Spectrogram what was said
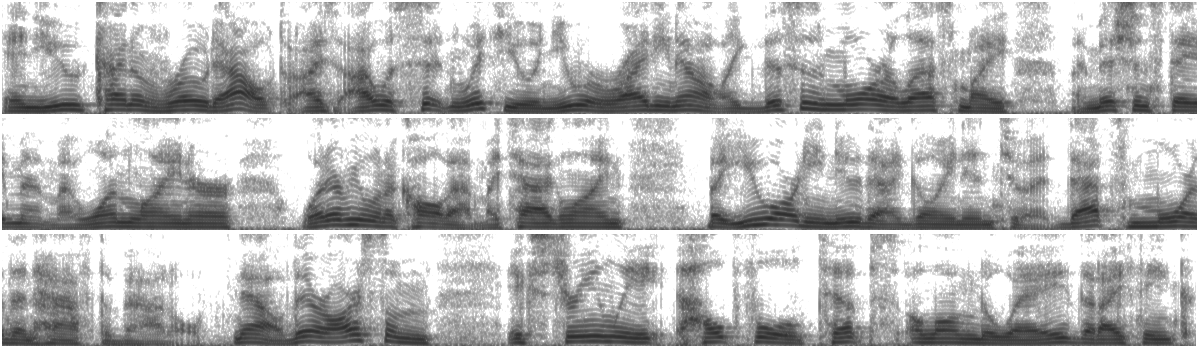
And you kind of wrote out, I, I was sitting with you and you were writing out like this is more or less my, my mission statement, my one liner, whatever you want to call that, my tagline. But you already knew that going into it. That's more than half the battle. Now, there are some extremely helpful tips along the way that I think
